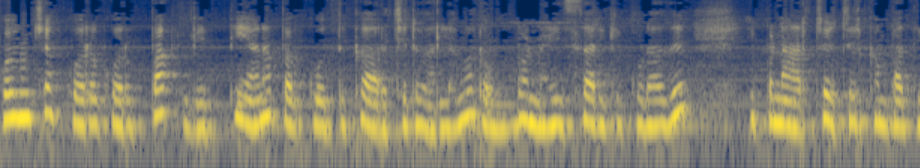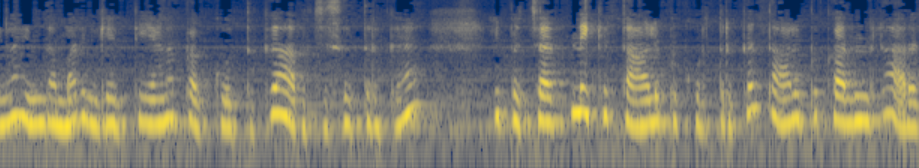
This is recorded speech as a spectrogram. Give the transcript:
கொஞ்சம் குறை குறைப்பாக கெட்டியான பக்குவத்துக்கு அரைச்சிட்டு வரலாங்க ரொம்ப நைஸாக அரைக்கக்கூடாது. இப்போ நான் அரைச்சி வச்சுருக்கேன் பார்த்தீங்கன்னா இந்த மாதிரி கெட்டியான பக்குவத்துக்கு அரைச்சி சேர்த்துருக்கேன். இப்போ சட்னிக்கு தாளிப்பு கொடுத்துருக்கேன். தாளிப்பு கரண்டில் அரை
